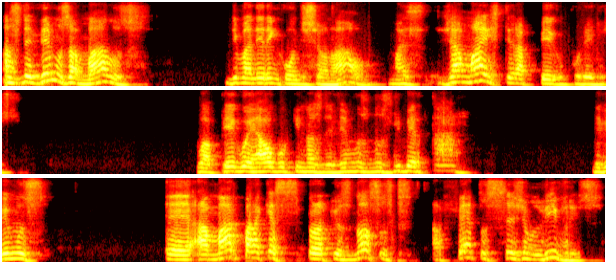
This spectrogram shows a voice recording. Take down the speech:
Nós devemos amá-los de maneira incondicional, mas jamais ter apego por eles. O apego é algo que nós devemos nos libertar. Devemos é, amar para que, para que os nossos afetos sejam livres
